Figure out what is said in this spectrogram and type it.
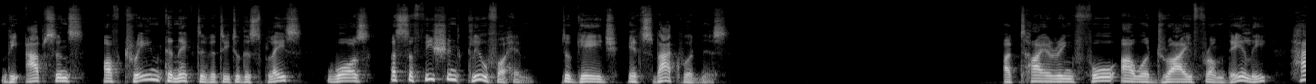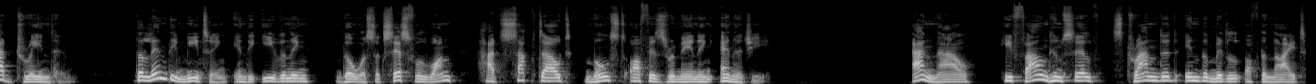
The absence of train connectivity to this place was a sufficient clue for him to gauge its backwardness. A tiring four hour drive from Delhi had drained him. The lengthy meeting in the evening, though a successful one, had sucked out most of his remaining energy. And now he found himself stranded in the middle of the night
